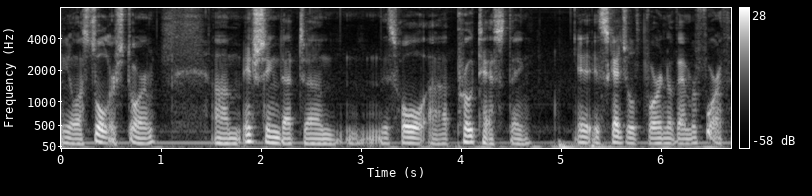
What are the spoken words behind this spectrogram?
you know a solar storm. Um, interesting that um, this whole uh, protest thing is scheduled for November 4th.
